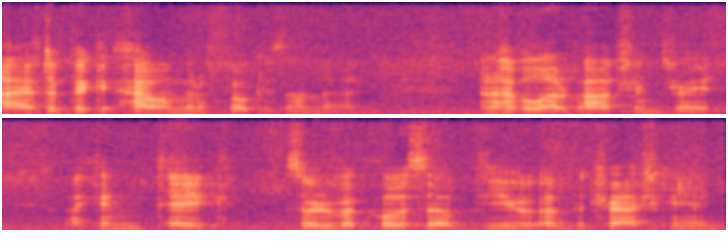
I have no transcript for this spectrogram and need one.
I have to pick how I'm going to focus on that. And I have a lot of options, right? I can take sort of a close-up view of the trash can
